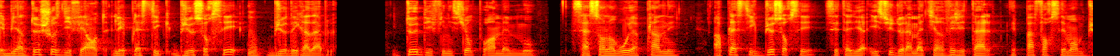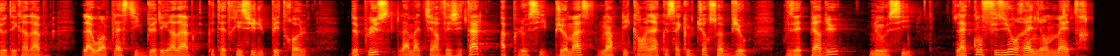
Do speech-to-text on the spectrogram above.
Eh bien deux choses différentes, les plastiques biosourcés ou biodégradables. Deux définitions pour un même mot. Ça sent l'embrouille à plein nez. Un plastique biosourcé, c'est-à-dire issu de la matière végétale, n'est pas forcément biodégradable, là où un plastique biodégradable peut être issu du pétrole. De plus, la matière végétale, appelée aussi biomasse, n'implique en rien que sa culture soit bio. Vous êtes perdu Nous aussi. La confusion règne en maître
